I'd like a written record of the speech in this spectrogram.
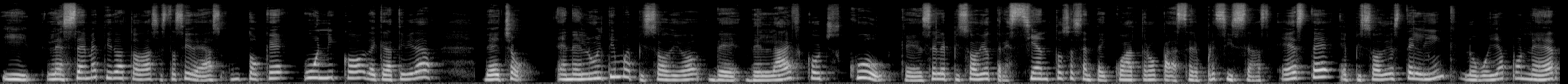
y les he metido a todas estas ideas un toque único de creatividad. De hecho, en el último episodio de The Life Coach School, que es el episodio 364 para ser precisas, este episodio, este link lo voy a poner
